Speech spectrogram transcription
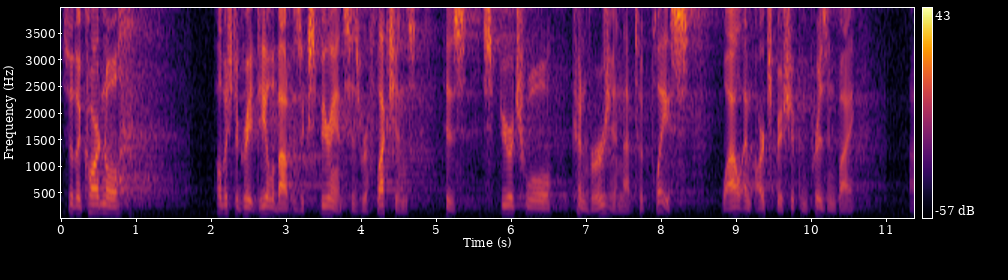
So the cardinal published a great deal about his experience, his reflections, his spiritual conversion that took place while an archbishop imprisoned by uh,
